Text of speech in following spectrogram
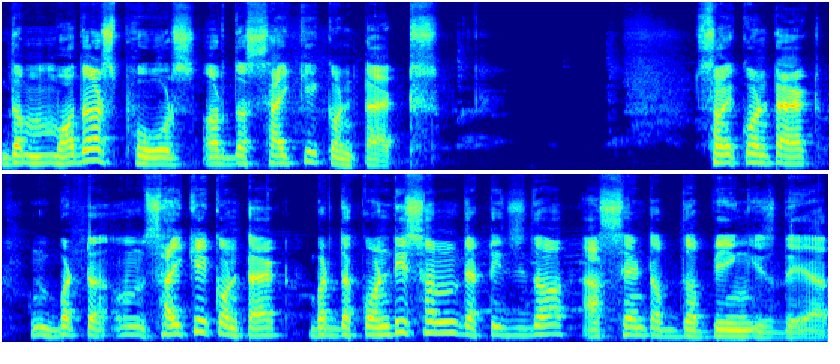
the mother's force or the psychic contact. Psychic contact but um, psychic contact but the condition that is the ascent of the being is there.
